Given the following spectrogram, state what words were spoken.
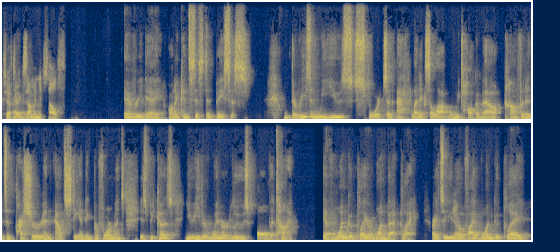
So you have to examine yourself every day on a consistent basis. The reason we use sports and athletics a lot when we talk about confidence and pressure and outstanding performance is because you either win or lose all the time. You have one good play or one bad play, right? So, you know, if I have one good play,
